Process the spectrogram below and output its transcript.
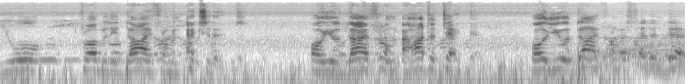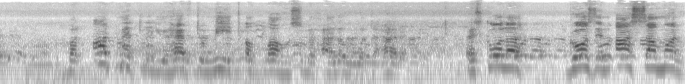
you will probably die from an accident, or you'll die from a heart attack, or you'll die from a sudden death. But ultimately, you have to meet Allah subhanahu wa ta'ala. A scholar goes and asks someone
